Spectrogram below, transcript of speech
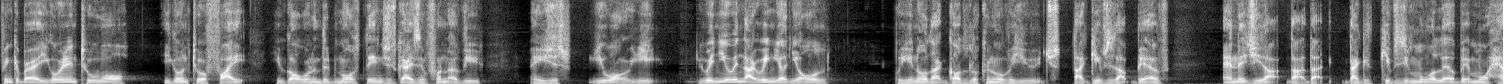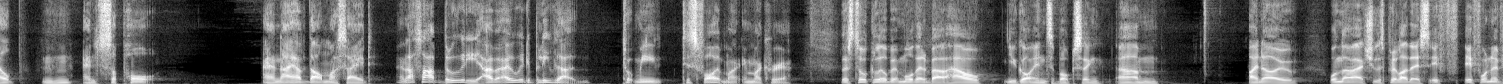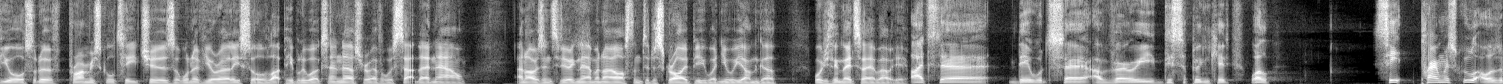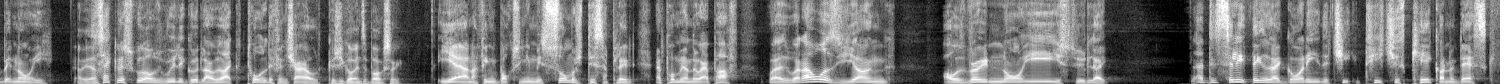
Think about it. You're going into a war. You go into a fight. You've got one of the most dangerous guys in front of you, and you just you want you when you're in that ring, you're on your own, but you know that God's looking over you. It just that gives you that bit of energy, that that that that gives you more a little bit more help and support. And I have that on my side, and that's what I really I, I really believe that took me this far in my in my career. Let's talk a little bit more then about how you got into boxing. Um, I know. Well, no, actually, let's put it like this: if if one of your sort of primary school teachers or one of your early sort of like people who works in a nursery or whatever was sat there now, and I was interviewing them, and I asked them to describe you when you were younger, what do you think they'd say about you? I'd say they would say a very disciplined kid. Well, see, primary school I was a bit naughty. Oh, yeah? Secondary school I was really good. I was like a total different child. Because you got into boxing. Yeah, and I think boxing gave me so much discipline and put me on the right path. Whereas when I was young, I was very naughty. Used to like, I did silly things like go and eat the che- teacher's cake on the desk.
